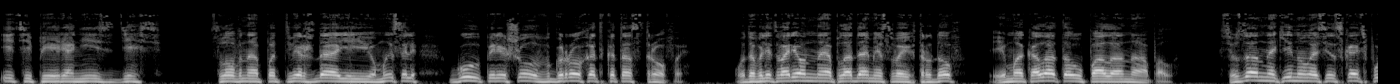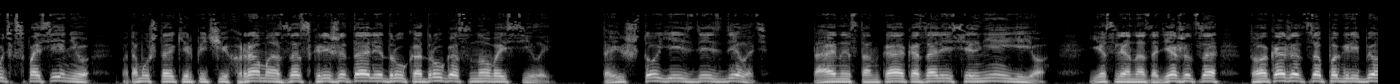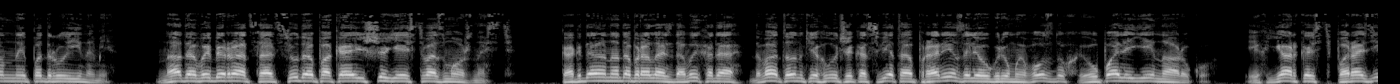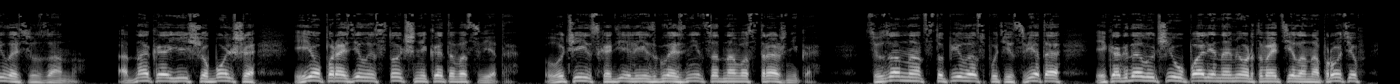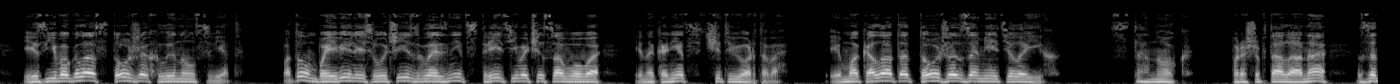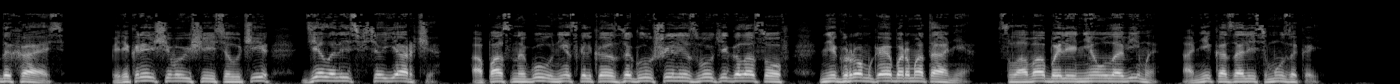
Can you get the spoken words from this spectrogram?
И теперь они здесь. Словно подтверждая ее мысль, гул перешел в грохот катастрофы. Удовлетворенная плодами своих трудов, и Макалата упала на пол. Сюзанна кинулась искать путь к спасению, потому что кирпичи храма заскрежетали друг от друга с новой силой. Да и что ей здесь делать? Тайны станка оказались сильнее ее. Если она задержится, то окажется погребенной под руинами. Надо выбираться отсюда, пока еще есть возможность. Когда она добралась до выхода, два тонких лучика света прорезали угрюмый воздух и упали ей на руку. Их яркость поразила Сюзанну. Однако еще больше ее поразил источник этого света. Лучи исходили из глазниц одного стражника. Сюзанна отступила с пути света, и когда лучи упали на мертвое тело напротив, из его глаз тоже хлынул свет. Потом появились лучи из глазниц третьего часового и, наконец, четвертого. И Макалата тоже заметила их. «Станок», — прошептала она, задыхаясь. Перекрещивающиеся лучи делались все ярче. Опасный гул несколько заглушили звуки голосов, негромкое бормотание. Слова были неуловимы, они казались музыкой.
